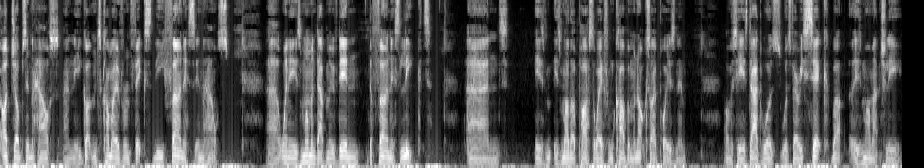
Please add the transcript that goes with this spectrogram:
odd jobs in the house, and he got them to come over and fix the furnace in the house. Uh, when his mom and dad moved in, the furnace leaked, and his his mother passed away from carbon monoxide poisoning. Obviously, his dad was was very sick, but his mom actually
